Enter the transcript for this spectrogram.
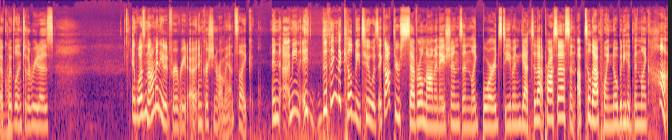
equivalent to the Ritas. It was nominated for a Rita in Christian romance. Like, and I mean, it. The thing that killed me too was it got through several nominations and like boards to even get to that process. And up till that point, nobody had been like, "Huh,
